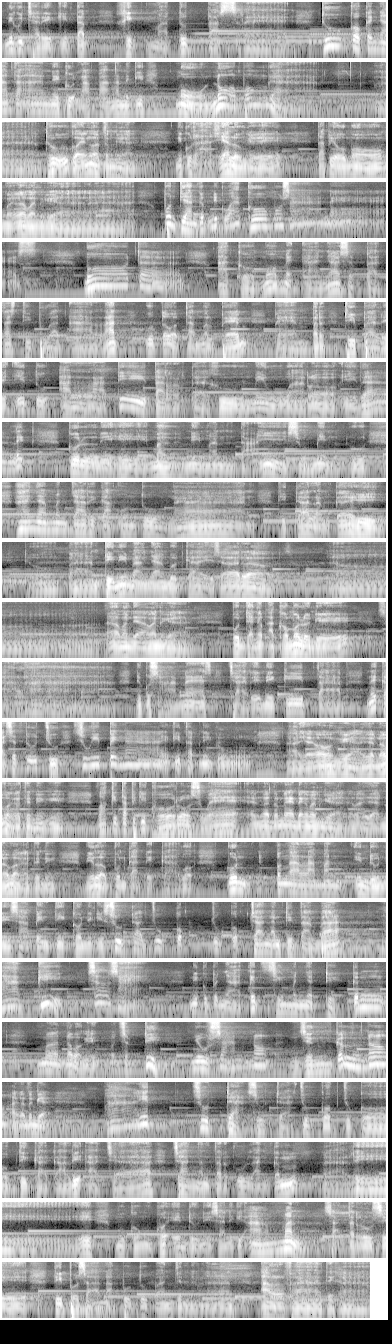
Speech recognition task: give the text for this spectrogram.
niku jare kitab hikmatut tasre duka kenyataan nego lapangan iki ngono apa enggak? Nah duka ngoten ya. Niku rahasia lho nggih. Tapi umum aman pun dianggap niku agama sanes. Boten agama mek hanya sebatas dibuat alat utawa damel bem bemper di balik itu alati tarbahu miwaro idalik kullihi magniman ta'isu minhu hanya mencari keuntungan di dalam kehidupan tini mang nyambut gawe soro Aman ya aman ya. Pun dianggap agama lho nggih. Salah. Niku sanes jarene kitab. Nek gak setuju suwiping ae kitab niku. Ah ya oh nggih ya napa ngaten niki. Wah kitab iki goro suwek ngoten nendeng men nggih. Ya napa ngaten niki. Mila pun kate gawok. Pun pengalaman Indonesia ping 3 niki sudah cukup cukup jangan ditambah lagi selesai niku penyakit sing menyedihkan nggih sedih nyusano jengkelno ngoten nggih pahit. Sudah sudah cukup cukup. Tiga kali aja jangan terulang kembali. Muga-muga Indonesia niki aman sak teruse. Tiba anak putu panjenengan. Al-Fatihah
